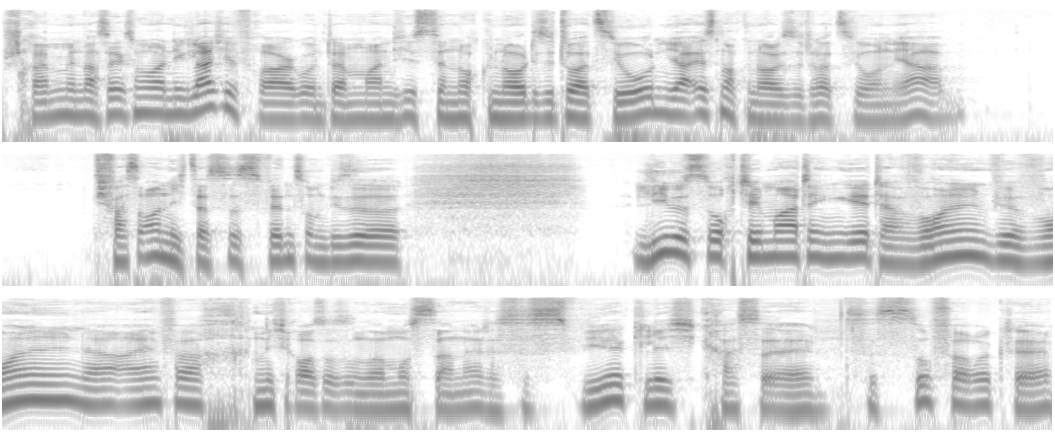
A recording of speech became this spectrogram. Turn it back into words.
schreiben mir nach sechs Monaten die gleiche Frage und dann meine ich, ist denn noch genau die Situation? Ja, ist noch genau die Situation. Ja, ich weiß auch nicht, dass es, wenn es um diese Liebessucht-Thematiken geht, da wollen wir wollen da einfach nicht raus aus unserem Muster. Ne? Das ist wirklich krass, ey. Das ist so verrückt, ey.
